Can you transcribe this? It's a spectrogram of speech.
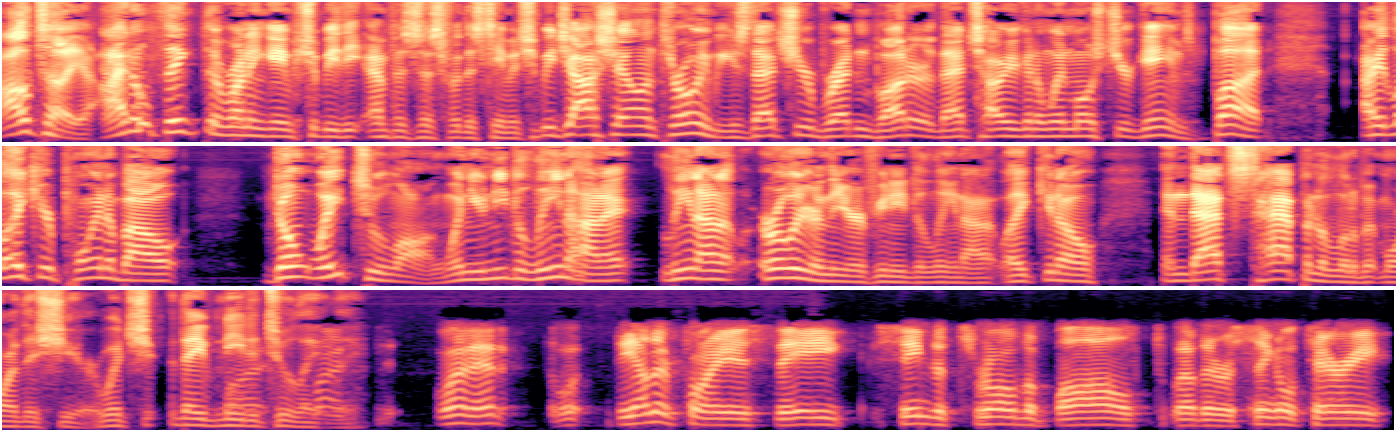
I'll tell you, I don't think the running game should be the emphasis for this team. It should be Josh Allen throwing because that's your bread and butter. That's how you're going to win most of your games. But I like your point about don't wait too long. When you need to lean on it, lean on it earlier in the year if you need to lean on it. Like you know, and that's happened a little bit more this year, which they've needed to lately. What it, the other point is they seem to throw the ball, whether a Singletary,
